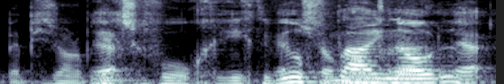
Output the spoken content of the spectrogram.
heb je zo'n op rechtsgevolg gerichte wilsverklaring nodig. Ja.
